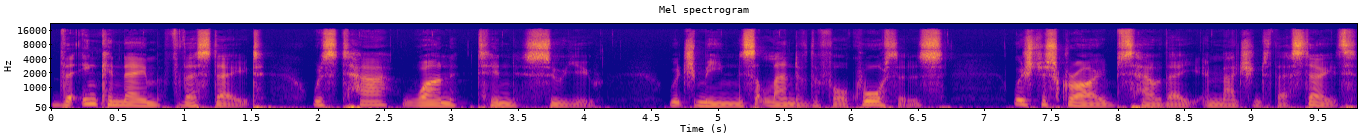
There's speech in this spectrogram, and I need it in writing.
The Inca name for their state was Tawantinsuyu, which means Land of the Four Quarters, which describes how they imagined their state.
